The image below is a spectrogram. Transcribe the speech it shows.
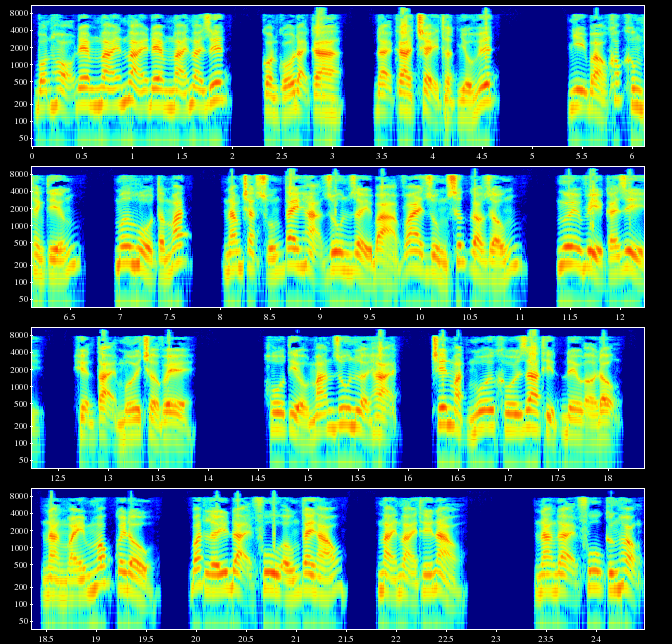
Bọn họ đem mãi mãi đem mãi mãi giết, còn có đại ca, đại ca chạy thật nhiều huyết. Nhị bảo khóc không thành tiếng, mơ hồ tầm mắt, nắm chặt xuống tay hạ run rẩy bả vai dùng sức gào giống, ngươi vì cái gì, hiện tại mới trở về. Hồ tiểu mãn run lợi hại, trên mặt mỗi khối da thịt đều ở động, nàng máy móc quay đầu, bắt lấy đại phu ống tay áo, mại mại thế nào. Nàng đại phu cứng họng,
